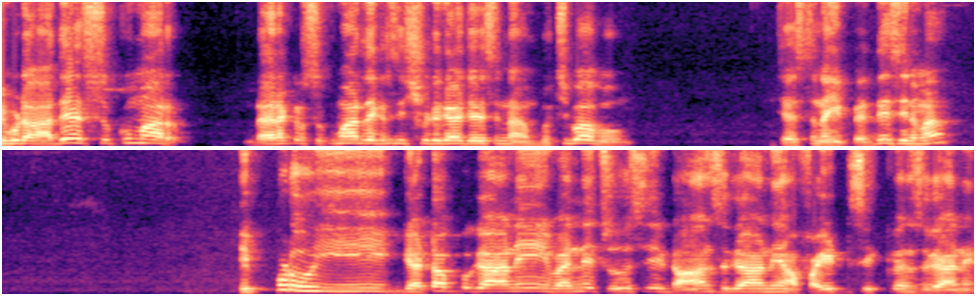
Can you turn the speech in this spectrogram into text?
ఇప్పుడు అదే సుకుమార్ డైరెక్టర్ సుకుమార్ దగ్గర శిష్యుడిగా చేసిన బుచ్చిబాబు చేస్తున్న ఈ పెద్ద సినిమా ఇప్పుడు ఈ గెటప్ కానీ ఇవన్నీ చూసి డాన్స్ కానీ ఆ ఫైట్ సీక్వెన్స్ కానీ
